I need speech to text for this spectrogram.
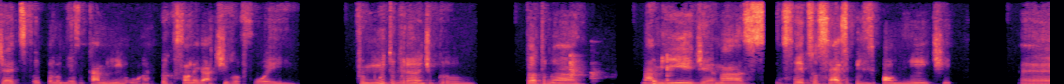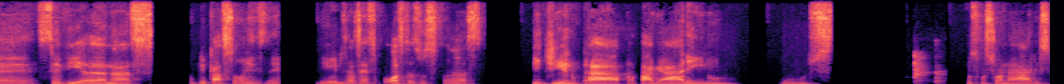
Jets foi pelo mesmo caminho. A repercussão negativa foi, foi muito grande, pro, tanto na, na mídia, nas, nas redes sociais principalmente. É, você via nas publicações né, deles as respostas dos fãs pedindo para pagarem no, nos, nos funcionários.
